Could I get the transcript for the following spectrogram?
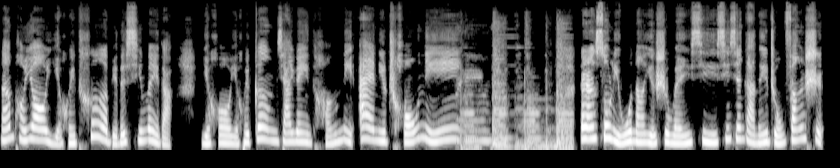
男朋友也会特别的欣慰的，以后也会更加愿意疼你、爱你、宠你。当然，送礼物呢，也是维系新鲜感的一种方式。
